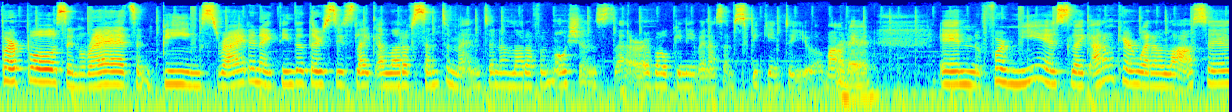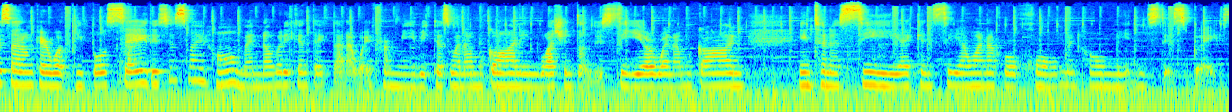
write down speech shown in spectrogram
purples and reds and pinks right and i think that there's this like a lot of sentiment and a lot of emotions that are evoking even as i'm speaking to you about Mhm. it and for me it's like i don't care what a law says i don't care what people say this is my home and nobody can take that away from me because when i'm gone in washington dc or when i'm gone in tennessee i can see i want to go home and home means this place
